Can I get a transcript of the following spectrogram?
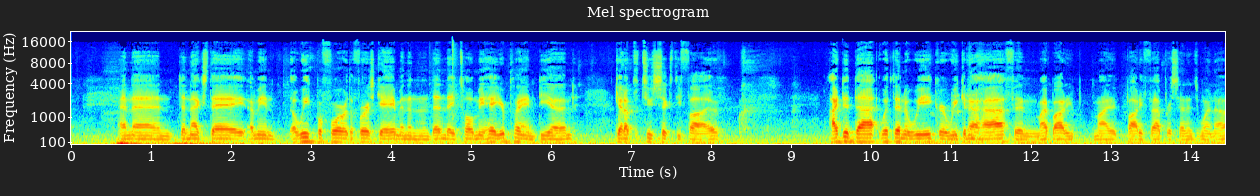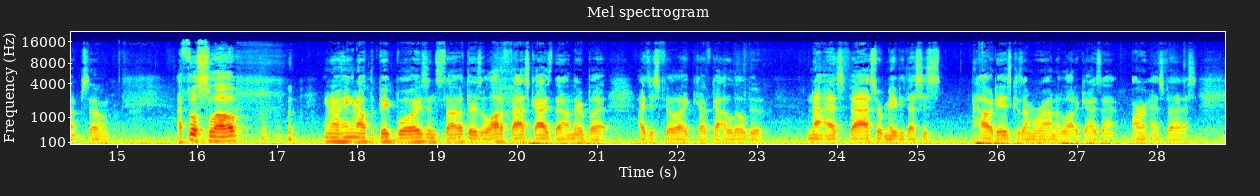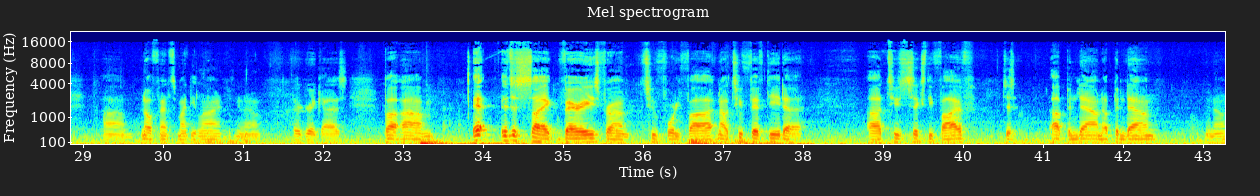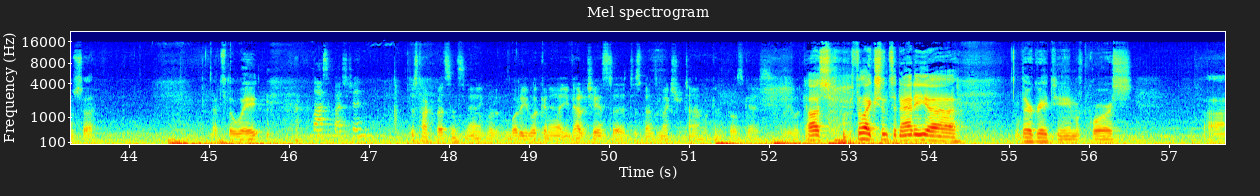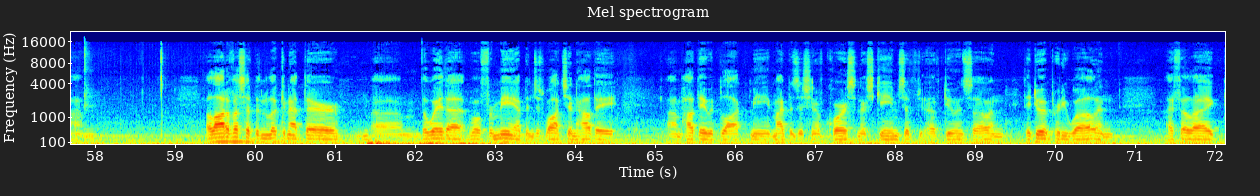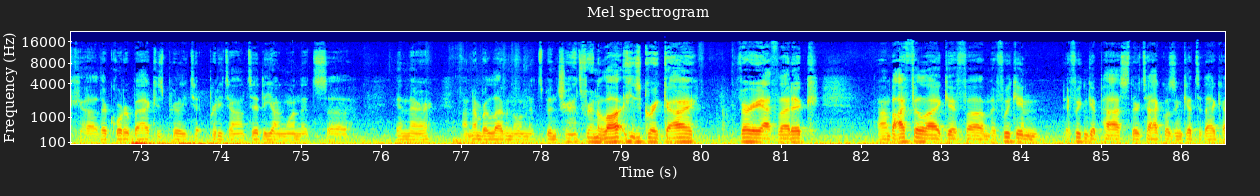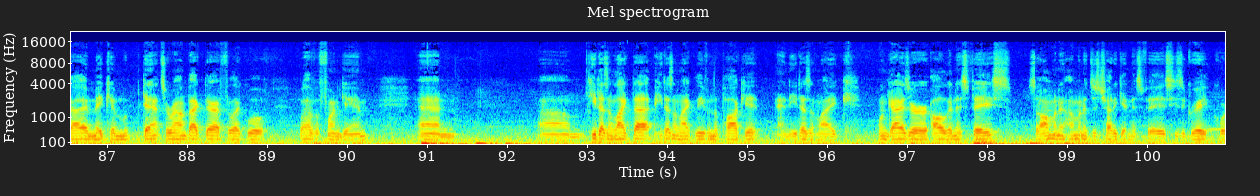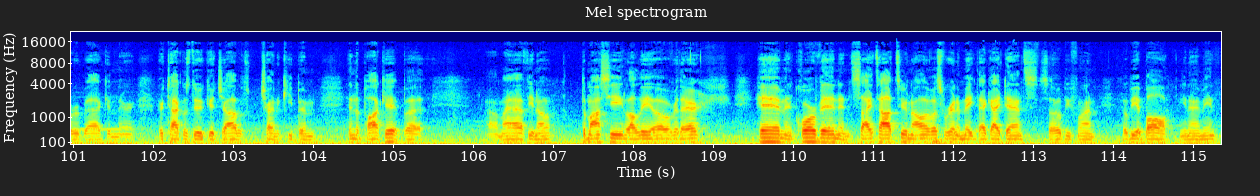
and then the next day, I mean, a week before the first game, and then then they told me, hey, you're playing D end, get up to 265. I did that within a week or week and a half, and my body my body fat percentage went up. So I feel slow you know, hanging out with the big boys and stuff. There's a lot of fast guys down there, but I just feel like I've got a little bit not as fast, or maybe that's just how it is because I'm around a lot of guys that aren't as fast. Um, no offense to my D line, you know, they're great guys, but um, it it just like varies from 245, no 250 to uh, 265, just up and down, up and down, you know. So that's the weight. Last question. Just talk about Cincinnati. What, what, are you looking at? You've had a chance to, to spend some extra time looking at those guys. What are you looking uh, at? I feel like Cincinnati, uh, they're a great team, of course. Um, a lot of us have been looking at their um, the way that well for me I've been just watching how they um, how they would block me my position of course and their schemes of, of doing so and they do it pretty well and I feel like uh, their quarterback is pretty t- pretty talented. The young one that's uh, in there, uh, number eleven, the one that's been transferring a lot. He's a great guy, very athletic. Um, but I feel like if um, if we can if we can get past their tackles and get to that guy and make him dance around back there, I feel like we'll we'll have a fun game. And um, he doesn't like that. He doesn't like leaving the pocket, and he doesn't like when guys are all in his face. So I'm gonna I'm gonna just try to get in his face. He's a great quarterback, and their their tackles do a good job of trying to keep him in the pocket. But um, I have you know Tomasi Laulile over there, him and Corbin and Sae Tautu and all of us. We're gonna make that guy dance. So it'll be fun. It'll be a ball. You know what I mean?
